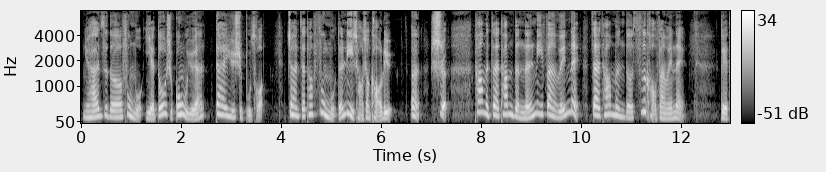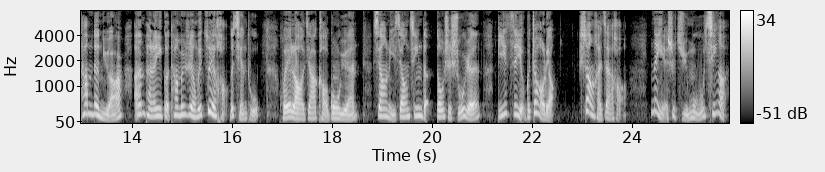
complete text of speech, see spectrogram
女孩子的父母也都是公务员，待遇是不错。站在他父母的立场上考虑，嗯，是他们在他们的能力范围内，在他们的思考范围内，给他们的女儿安排了一个他们认为最好的前途，回老家考公务员，乡里乡亲的都是熟人，彼此有个照料。上海再好，那也是举目无亲啊。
